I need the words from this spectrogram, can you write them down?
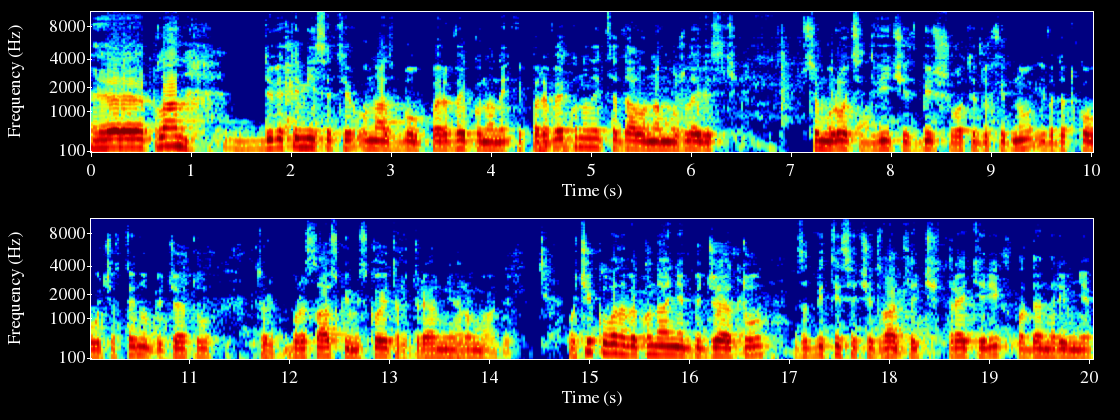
Е, План 9 місяців у нас був перевиконаний і перевиконаний. Це дало нам можливість в цьому році двічі збільшувати дохідну і видаткову частину бюджету Бориславської міської територіальної громади. Очікуване виконання бюджету за 2023 рік складе на рівні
